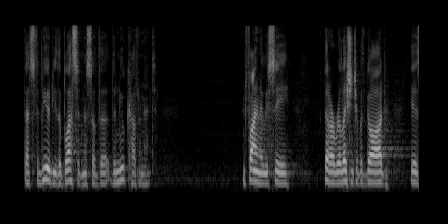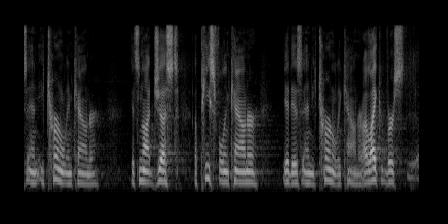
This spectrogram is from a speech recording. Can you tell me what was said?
That's the beauty, the blessedness of the, the new covenant. And finally, we see that our relationship with God is an eternal encounter. It's not just a peaceful encounter, it is an eternal encounter. I like verse uh,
